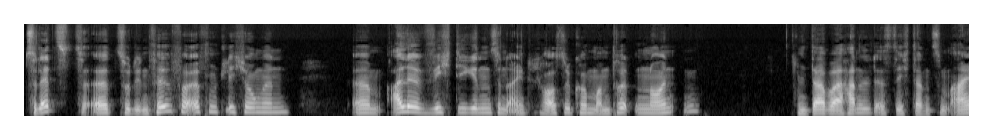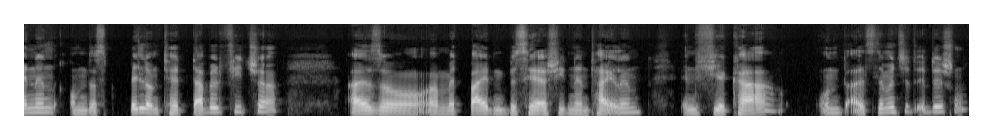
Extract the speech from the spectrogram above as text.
zuletzt äh, zu den Filmveröffentlichungen. Ähm, alle wichtigen sind eigentlich rausgekommen am 3.9. Und dabei handelt es sich dann zum einen um das Bill und Ted Double Feature, also äh, mit beiden bisher erschienenen Teilen in 4K und als Limited Edition.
